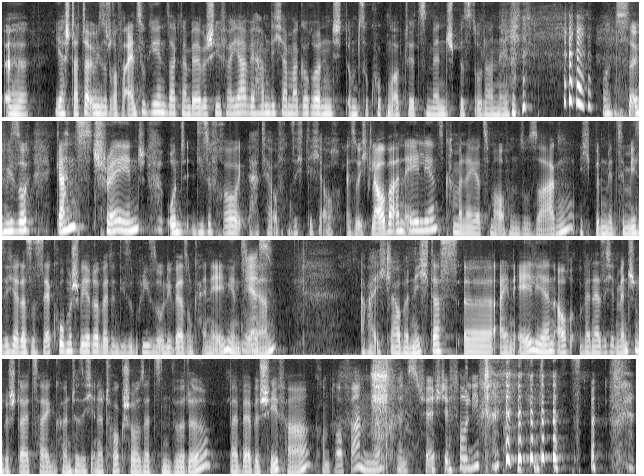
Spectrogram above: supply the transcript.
äh, ja, statt da irgendwie so drauf einzugehen, sagt dann Bärbe Schäfer, ja, wir haben dich ja mal geröntgt, um zu gucken, ob du jetzt ein Mensch bist oder nicht. Und irgendwie so ganz strange. Und diese Frau hat ja offensichtlich auch, also ich glaube an Aliens, kann man ja jetzt mal offen so sagen. Ich bin mir ziemlich sicher, dass es sehr komisch wäre, wenn in diesem Riesenuniversum keine Aliens Yes. wären. Aber ich glaube nicht, dass äh, ein Alien, auch wenn er sich in Menschengestalt zeigen könnte, sich in eine Talkshow setzen würde bei Bärbel Schäfer. Kommt drauf an, ne? Wenn es Trash-TV liebt.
